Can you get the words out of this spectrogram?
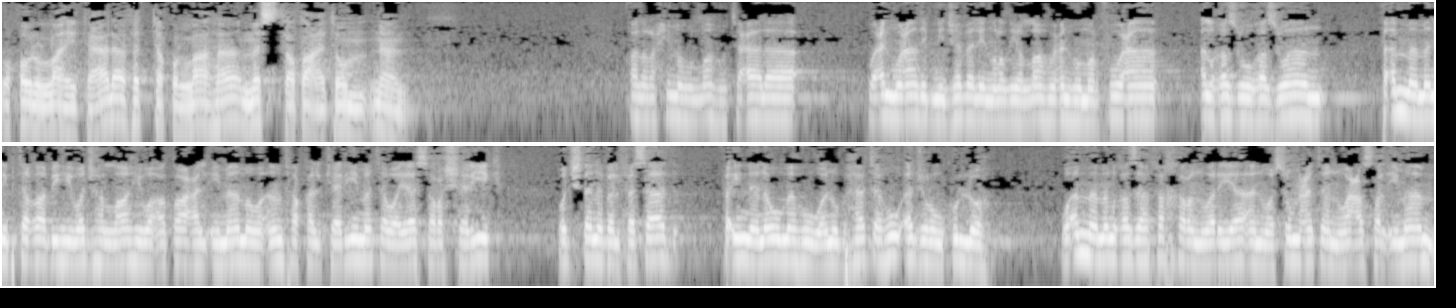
وقول الله تعالى فاتقوا الله ما استطعتم. نعم. قال رحمه الله تعالى وعن معاذ بن جبل رضي الله عنه مرفوعا الغزو غزوان فأما من ابتغى به وجه الله وأطاع الإمام وأنفق الكريمة وياسر الشريك واجتنب الفساد فإن نومه ونبهته أجر كله. وأما من غزا فخرا ورياء وسمعة وعصى الإمام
